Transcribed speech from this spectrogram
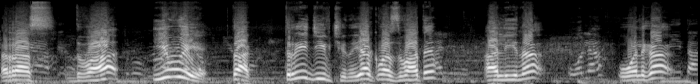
Раз, два. І ви. Так, три дівчини. Як вас звати? Аліна, Оля, Ольга. Віта.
